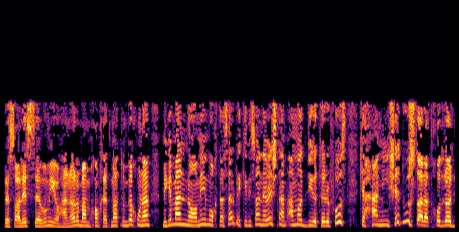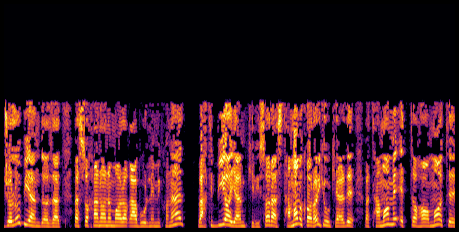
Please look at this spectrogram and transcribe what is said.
رساله سوم یوحنا رو من می‌خوام خدمتتون بخونم. میگه من نامه مختصر به کلیسا نوشتم اما دیوترفوس که همیشه دوست دارد خود را جلو بیاندازد و سخنان ما را قبول نمی کند وقتی بیایم کلیسا را از تمام کارهایی که او کرده و تمام اتهامات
